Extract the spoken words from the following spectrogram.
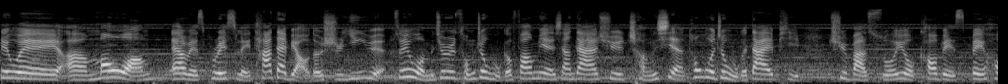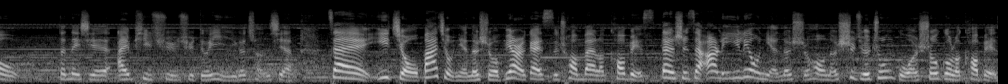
这位呃猫王 Elvis Presley 他代表的是音乐，所以我们就是从这五个方面向大家去呈现，通过这五个大 IP 去把所有 Cobis 背后。的那些 IP 去去得以一个呈现，在一九八九年的时候，比尔盖茨创办了 Cobbis，但是在二零一六年的时候呢，视觉中国收购了 Cobbis，。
